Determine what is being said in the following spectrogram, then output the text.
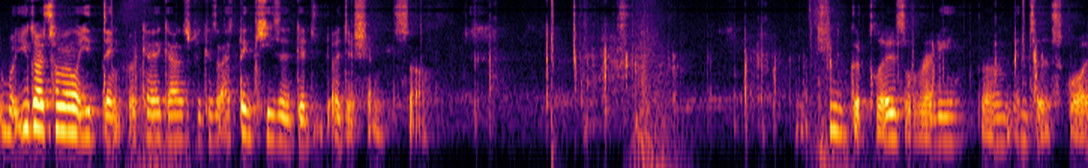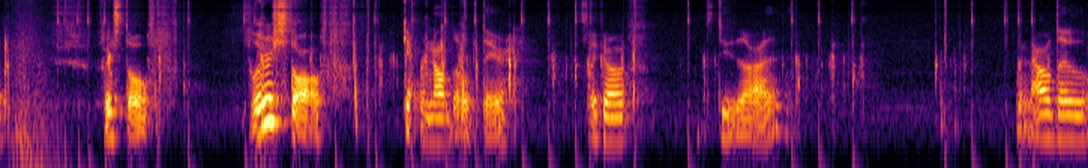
but you guys tell me what you think, okay, guys? Because I think he's a good addition, so. Two good players already um, into the squad. First off, first off, get Ronaldo up there. Second off, Let's do that. Ronaldo.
